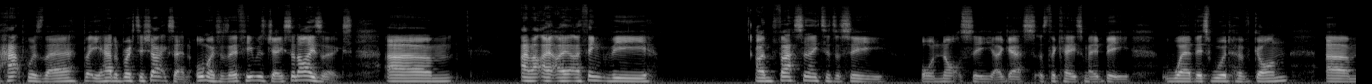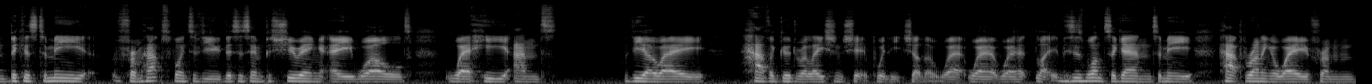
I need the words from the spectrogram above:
Hap was there, but he had a British accent, almost as if he was Jason Isaacs. Um, and I, I, I think the I'm fascinated to see or not see, I guess, as the case may be, where this would have gone. Um, because to me, from Hap's point of view, this is him pursuing a world where he and the OA have a good relationship with each other where where where like this is once again to me hap running away from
